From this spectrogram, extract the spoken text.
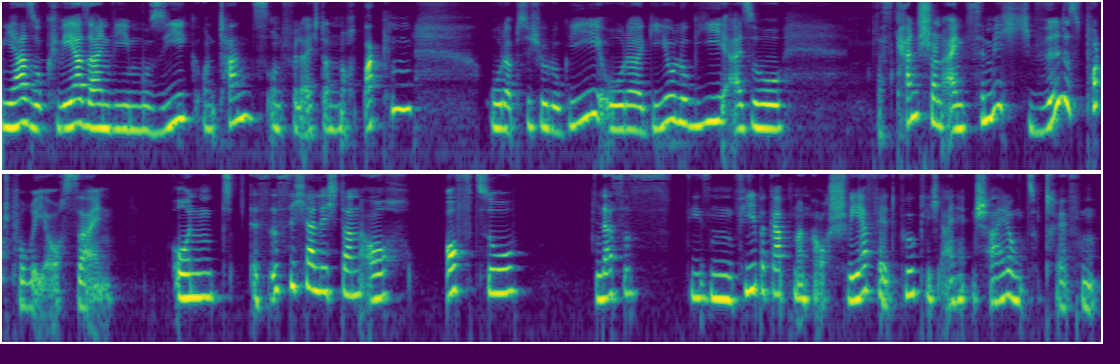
ja so quer sein wie Musik und Tanz und vielleicht dann noch Backen oder Psychologie oder Geologie. Also das kann schon ein ziemlich wildes Potpourri auch sein. Und es ist sicherlich dann auch oft so, dass es diesen Vielbegabten manchmal auch schwerfällt, wirklich eine Entscheidung zu treffen.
